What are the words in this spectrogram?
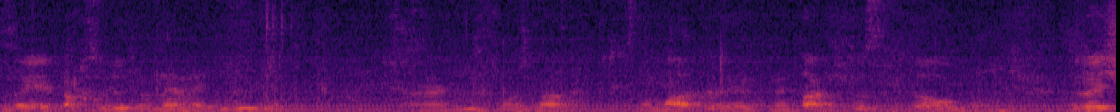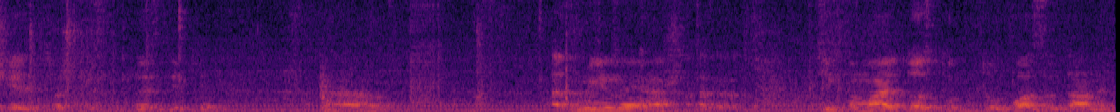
вони абсолютно не надійні. Е, Їх можна зламати не так досить довго. До речі, трошки статистики. Е, Адміни, ті, хто мають доступ до бази даних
